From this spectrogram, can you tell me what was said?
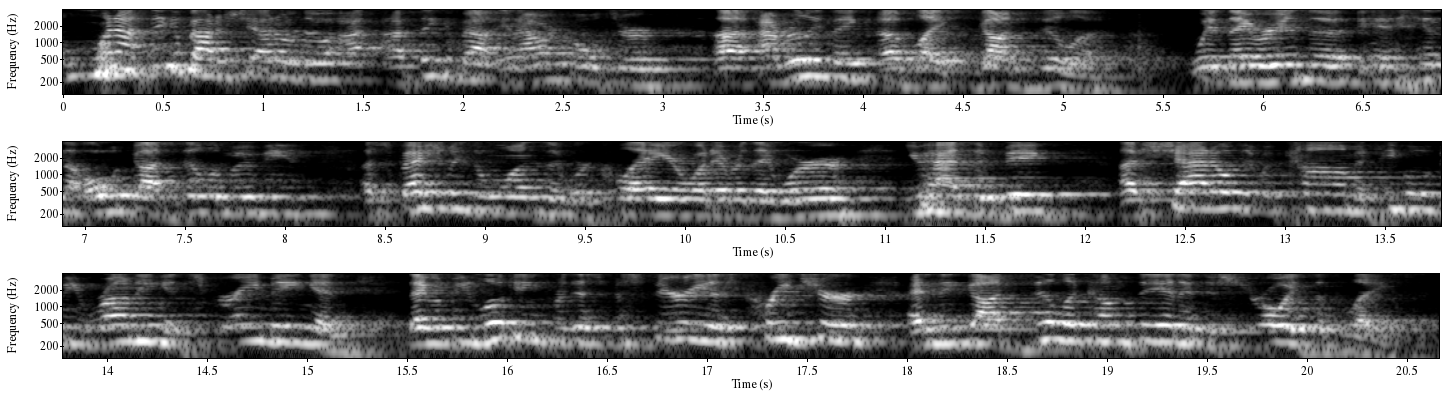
when I think about a shadow, though, I, I think about in our culture, uh, I really think of like Godzilla. When they were in the in the old Godzilla movies, especially the ones that were clay or whatever they were, you had the big uh, shadow that would come, and people would be running and screaming, and they would be looking for this mysterious creature, and then Godzilla comes in and destroys the place.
